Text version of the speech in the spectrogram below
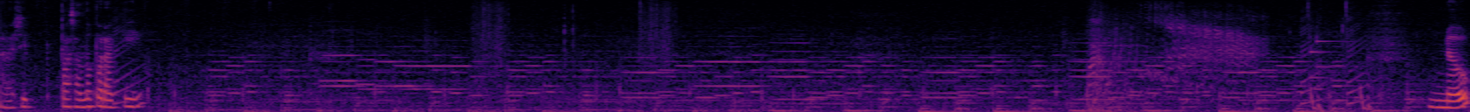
A ver si pasando por aquí. No.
